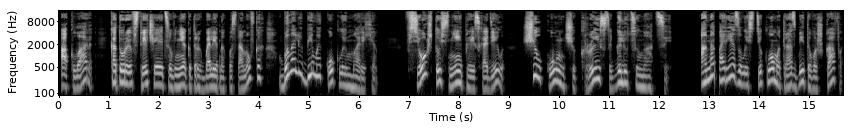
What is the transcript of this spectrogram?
а Клара, которая встречается в некоторых балетных постановках, была любимой куклой Марихен. Все, что с ней происходило — щелкунчик, крысы, галлюцинации. Она порезала стеклом от разбитого шкафа,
